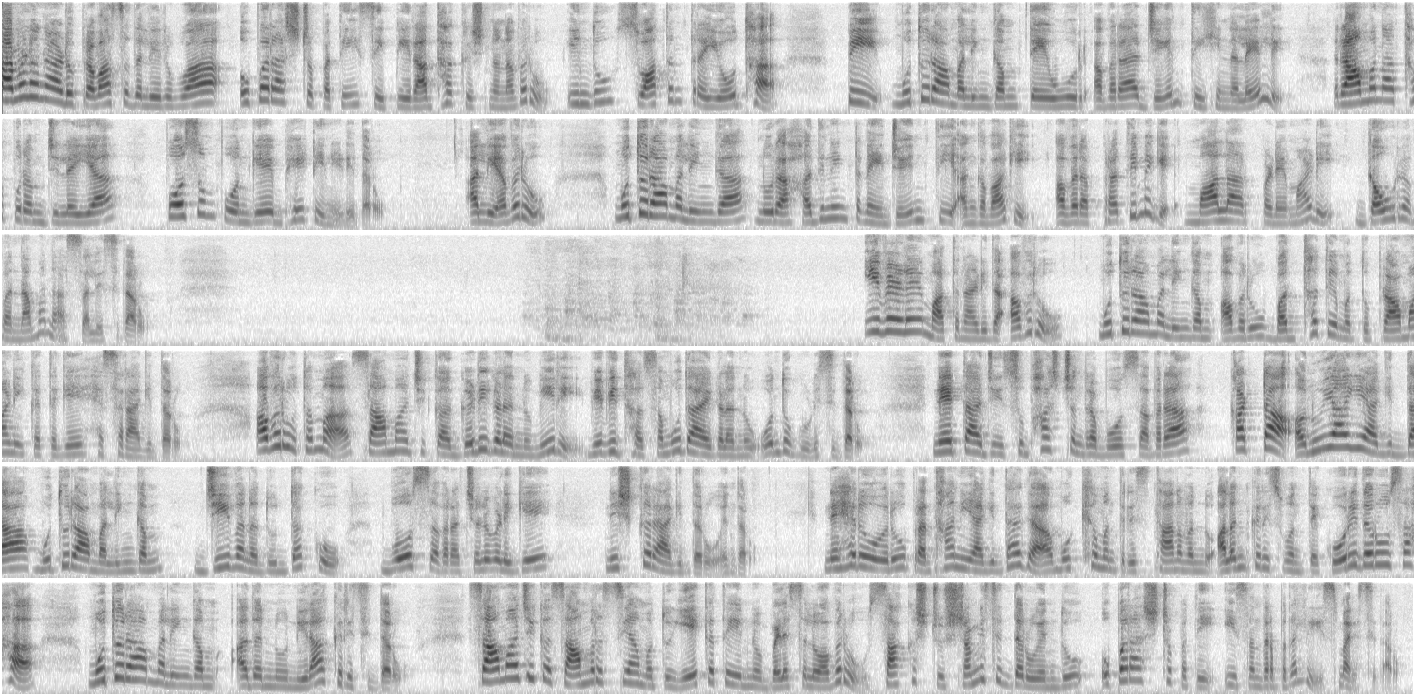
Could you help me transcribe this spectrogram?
ತಮಿಳುನಾಡು ಪ್ರವಾಸದಲ್ಲಿರುವ ಉಪರಾಷ್ಟ್ರಪತಿ ಸಿಪಿ ರಾಧಾಕೃಷ್ಣನ್ ಅವರು ಇಂದು ಸ್ವಾತಂತ್ರ್ಯ ಯೋಧ ಪಿ ಮುತುರಾಮಲಿಂಗಂ ತೇವೂರ್ ಅವರ ಜಯಂತಿ ಹಿನ್ನೆಲೆಯಲ್ಲಿ ರಾಮನಾಥಪುರಂ ಜಿಲ್ಲೆಯ ಪೋಸುಂಪೋನ್ಗೆ ಭೇಟಿ ನೀಡಿದರು. ಅಲ್ಲಿ ಅವರು ಮುತುರಾಮಲಿಂಗ ನೂರ ಹದಿನೆಂಟನೇ ಜಯಂತಿ ಅಂಗವಾಗಿ ಅವರ ಪ್ರತಿಮೆಗೆ ಮಾಲಾರ್ಪಣೆ ಮಾಡಿ ಗೌರವ ನಮನ ಸಲ್ಲಿಸಿದರು. ಈ ವೇಳೆ ಮಾತನಾಡಿದ ಅವರು, ಮುತುರಾಮಲಿಂಗಂ ಅವರು ಬದ್ಧತೆ ಮತ್ತು ಪ್ರಾಮಾಣಿಕತೆಗೆ ಹೆಸರಾಗಿದ್ದರು. ಅವರು ತಮ್ಮ ಸಾಮಾಜಿಕ ಗಡಿಗಳನ್ನು ಮೀರಿ ವಿವಿಧ ಸಮುದಾಯಗಳನ್ನು ಒಂದುಗೂಡಿಸಿದರು ನೇತಾಜಿ ಸುಭಾಷ್ ಚಂದ್ರ ಬೋಸ್ ಅವರ ಕಟ್ಟ ಅನುಯಾಯಿಯಾಗಿದ್ದ ಮುತುರಾಮಲಿಂಗಂ ಜೀವನದುದ್ದಕ್ಕೂ ಬೋಸ್ ಅವರ ಚಳುವಳಿಗೆ ನಿಷ್ಕರಾಗಿದ್ದರು ಎಂದರು. ನೆಹರು ಅವರು ಪ್ರಧಾನಿಯಾಗಿದ್ದಾಗ ಮುಖ್ಯಮಂತ್ರಿ ಸ್ಥಾನವನ್ನು ಅಲಂಕರಿಸುವಂತೆ ಕೋರಿದರೂ ಸಹ ಮುತುರಾಮಲಿಂಗಂ ಅದನ್ನು ನಿರಾಕರಿಸಿದ್ದರು. ಸಾಮಾಜಿಕ ಸಾಮರಸ್ಯ ಮತ್ತು ಏಕತೆಯನ್ನು ಬೆಳೆಸಲು ಅವರು ಸಾಕಷ್ಟು ಶ್ರಮಿಸಿದ್ದರು ಎಂದು ಉಪರಾಷ್ಟ್ರಪತಿ ಈ ಸಂದರ್ಭದಲ್ಲಿ ಸ್ಮರಿಸಿದರು.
